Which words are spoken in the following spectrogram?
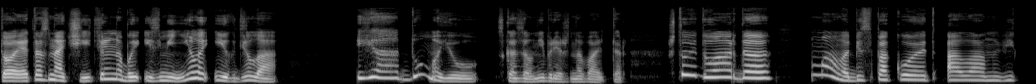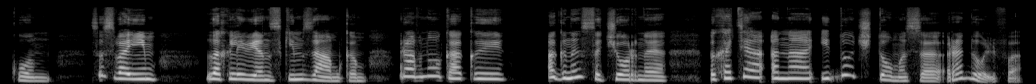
то это значительно бы изменило их дела. «Я думаю», — сказал небрежно Вальтер, — что Эдуарда мало беспокоит Алан Викон со своим Лохлевенским замком, равно как и Агнесса Черная, хотя она и дочь Томаса Радольфа.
